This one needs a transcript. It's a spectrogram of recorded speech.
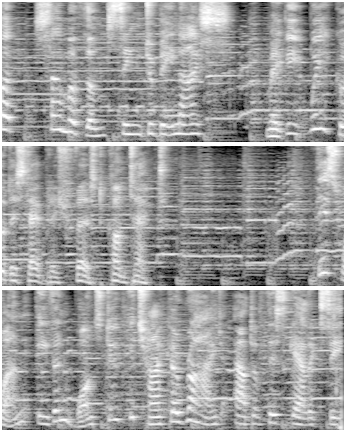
But some of them seem to be nice. Maybe we could establish first contact. This one even wants to hitchhike a ride out of this galaxy.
